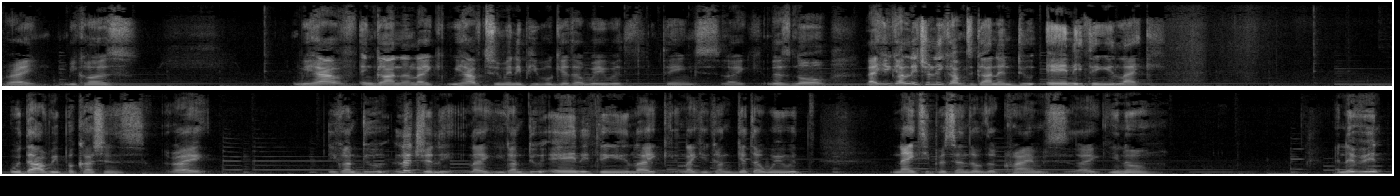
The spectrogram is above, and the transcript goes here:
right? Because we have in Ghana, like we have too many people get away with things. Like there's no like you can literally come to Ghana and do anything you like without repercussions, right? You can do literally like you can do anything you like. Like you can get away with 90% of the crimes, like, you know. And even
